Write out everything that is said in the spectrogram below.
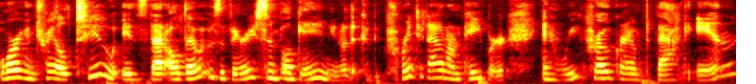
Oregon Trail 2 is that although it was a very simple game, you know, that could be printed out on paper and reprogrammed back in,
